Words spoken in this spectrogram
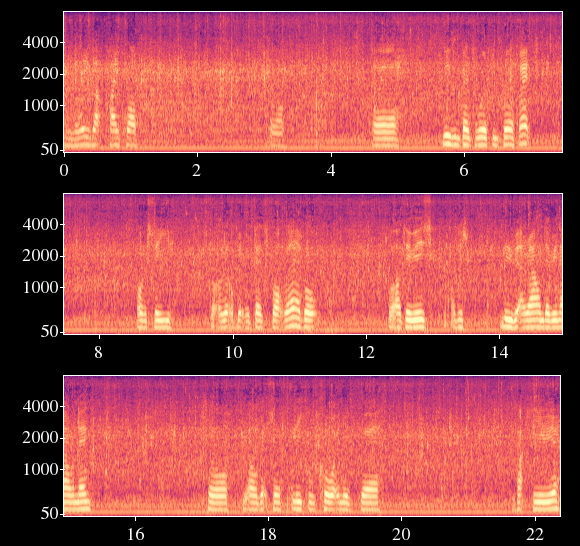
I'm going to leave that pipe off. Uh, moving bed's working perfect. Obviously, it's got a little bit of a dead spot there, but what I'll do is I'll just move it around every now and then, so it all gets an equal coating of uh, bacteria.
